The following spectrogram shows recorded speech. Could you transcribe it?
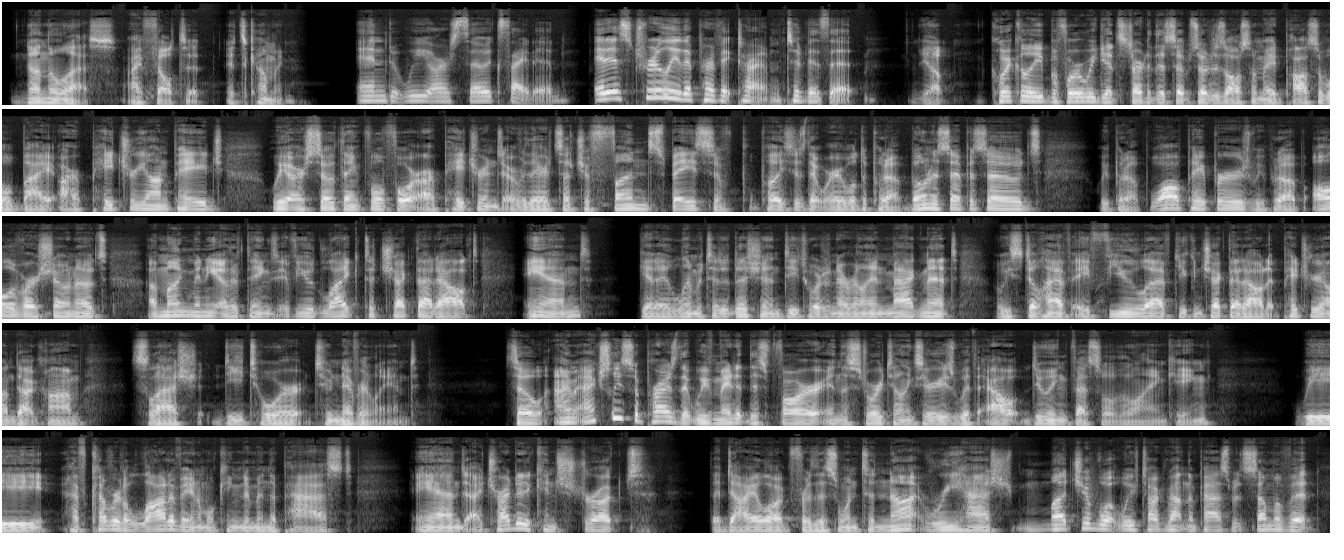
nonetheless, I felt it. It's coming. And we are so excited. It is truly the perfect time to visit. Yep. Quickly, before we get started, this episode is also made possible by our Patreon page. We are so thankful for our patrons over there. It's such a fun space of places that we're able to put up bonus episodes. We put up wallpapers. We put up all of our show notes, among many other things. If you'd like to check that out and get a limited edition Detour to Neverland magnet, we still have a few left. You can check that out at patreon.com slash detour to Neverland. So I'm actually surprised that we've made it this far in the storytelling series without doing Festival of the Lion King. We have covered a lot of Animal Kingdom in the past, and I tried to construct the dialogue for this one to not rehash much of what we've talked about in the past, but some of it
